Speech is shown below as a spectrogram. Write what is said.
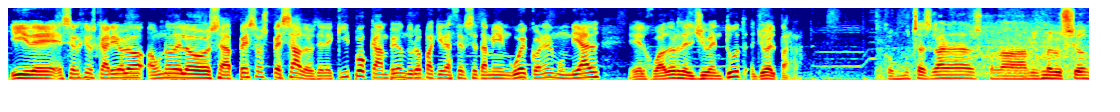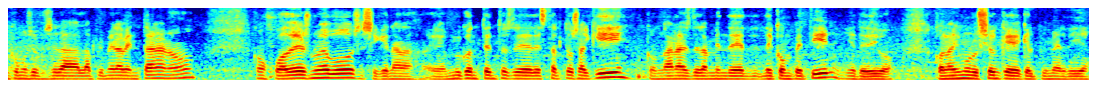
Y de Sergio Scariolo a uno de los pesos pesados del equipo, campeón de Europa, quiere hacerse también hueco en el Mundial, el jugador del Juventud, Joel Parra. Con muchas ganas, con la misma ilusión como si fuese la, primera ventana, ¿no? con jugadores nuevos, así que nada, eh, muy contentos de, estar todos aquí, con ganas de, también de, competir, ya te digo, con la misma ilusión que el primer día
